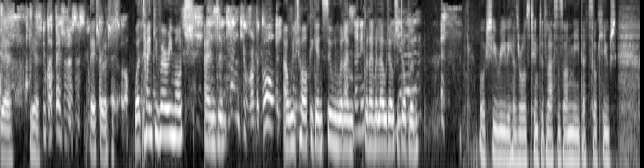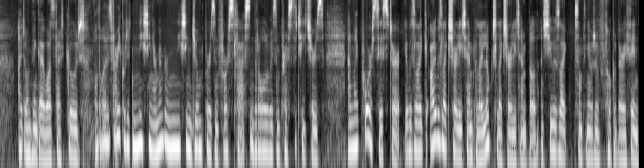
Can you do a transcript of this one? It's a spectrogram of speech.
yeah, yeah, You got better at it. Better at it. Well, thank you very much, and Listen, uh, thank you for the call. and we'll talk again soon when I'm when I'm allowed out of Yeah. Dublin. Oh, she really has rose tinted glasses on me. That's so cute. I don't think I was that good, although I was very good at knitting. I remember knitting jumpers in first class, and that always impressed the teachers. And my poor sister, it was like I was like Shirley Temple. I looked like Shirley Temple, and she was like something out of Huckleberry Finn,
